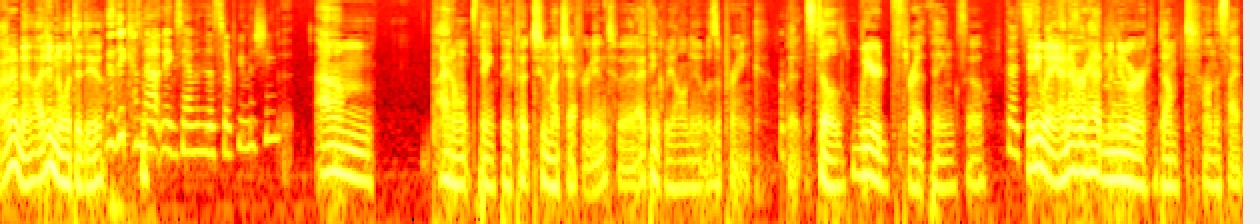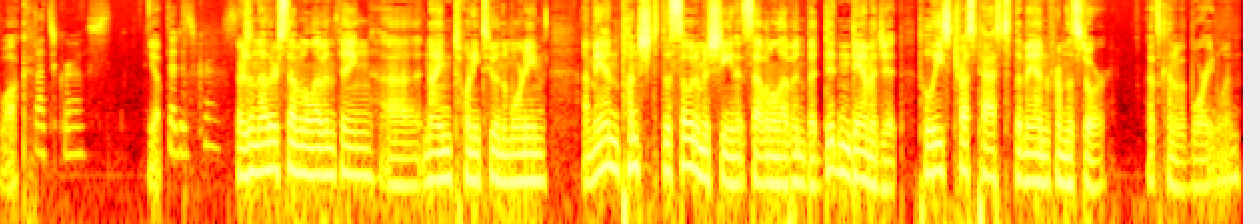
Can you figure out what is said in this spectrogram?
I don't know. I didn't know what to do. Did they come out and examine the Slurpee machine? Um, I don't think they put too much effort into it. I think we all knew it was a prank, but still weird threat thing. So That's- anyway, that's I never had manure dumped on the sidewalk. That's gross. Yep. That is gross. There's another 7-Eleven thing. Uh, 9:22 in the morning, a man punched the soda machine at 7-Eleven but didn't damage it. Police trespassed the man from the store. That's kind of a boring one.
